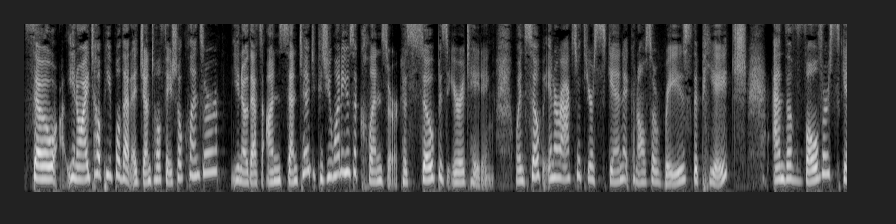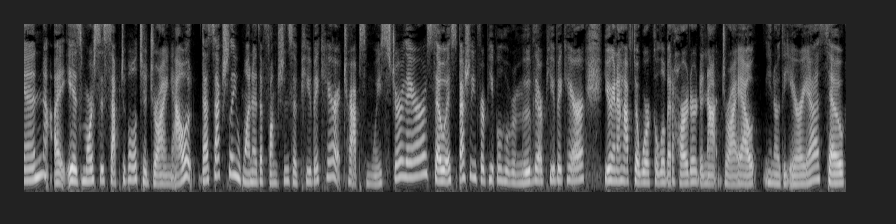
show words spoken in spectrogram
So, you know, I tell people that a gentle facial cleanser, you know, that's unscented because you want to use a cleanser because soap is irritating. When soap interacts with your skin, it can also raise the pH and the vulvar skin uh, is more susceptible to drying out. That's actually one of the functions of pubic hair. It traps moisture there. So especially for people who remove their pubic hair, you're going to have to work a little bit harder to not dry out, you know, the area. So,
